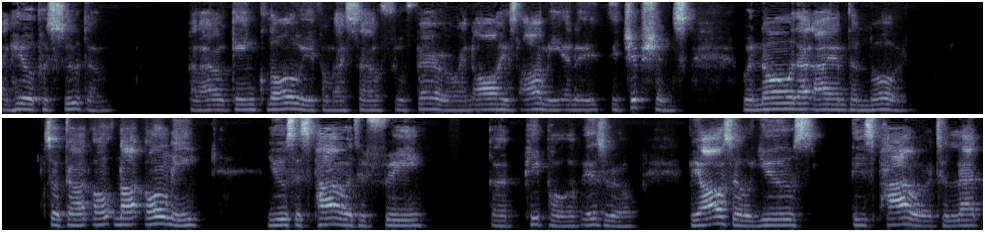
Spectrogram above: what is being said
and he will pursue them. But I will gain glory for myself through Pharaoh and all his army, and the Egyptians will know that I am the Lord. So God not only used his power to free the people of Israel, but he also used this power to let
